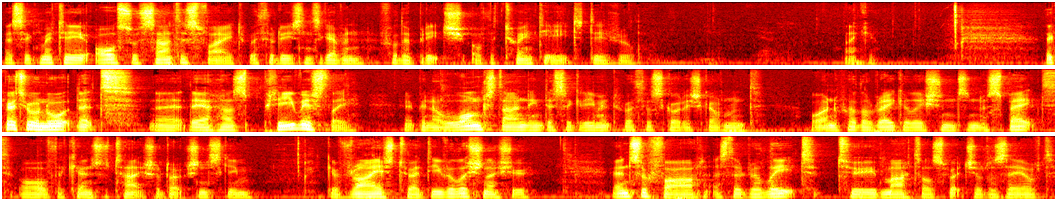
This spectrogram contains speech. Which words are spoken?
is the committee also satisfied with the reasons given for the breach of the 28-day rule? Yes. Thank you. The committee will note that uh, there has previously been a long-standing disagreement with the Scottish Government on whether regulations in respect of the council tax reduction scheme give rise to a devolution issue insofar as they relate to matters which are reserved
